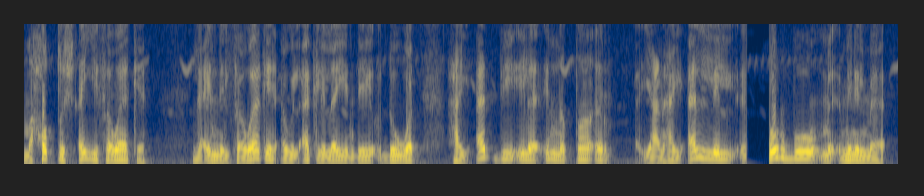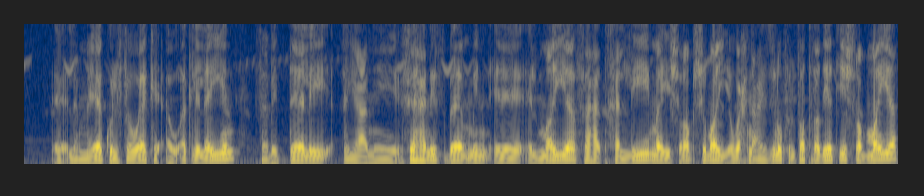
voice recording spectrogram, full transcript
ما احطش أي فواكه لأن الفواكه أو الأكل اللين دي دوت هيؤدي إلى إن الطائر يعني هيقلل شربه من الماء. لما ياكل فواكه أو أكل لين فبالتالي يعني فيها نسبة من المية فهتخليه ما يشربش مية. وإحنا عايزينه في الفترة ديت يشرب مية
